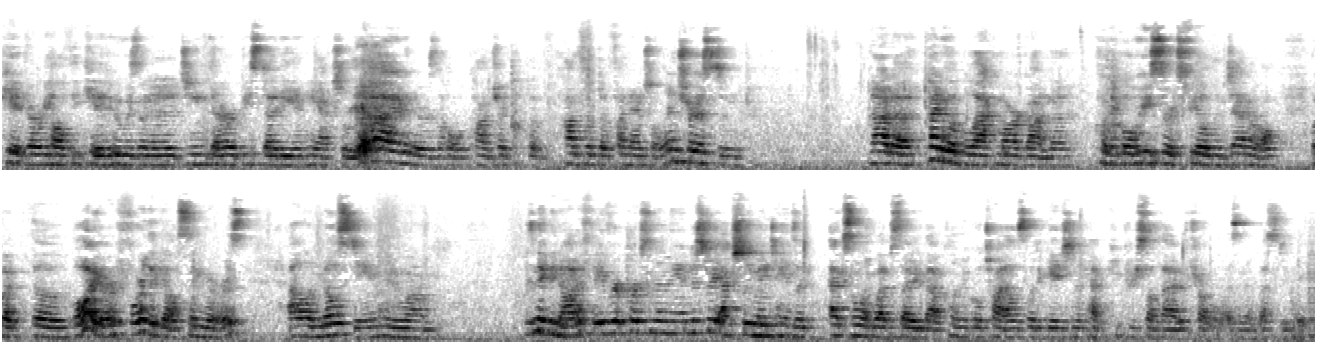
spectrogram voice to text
kid, very healthy kid, who was in a gene therapy study and he actually died, and there was the whole conflict of, conflict of financial interest and not a kind of a black mark on the clinical research field in general. But the lawyer for the Gelsingers, Alan Milstein, who um, is maybe not a favorite person in the industry, actually maintains an excellent website about clinical trials litigation and how to keep yourself out of trouble as an investigator.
